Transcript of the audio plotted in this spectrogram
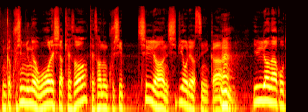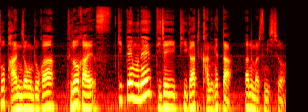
그러니까 96년 5월에 시작해서 대선은 97년 12월이었으니까 네. 1년하고도 반 정도가 들어갔기 때문에 DJP가 가능했다라는 말씀이시죠.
